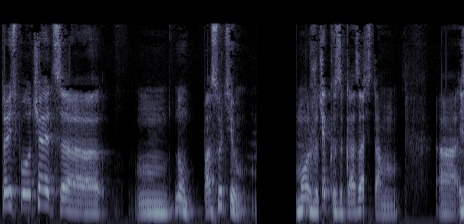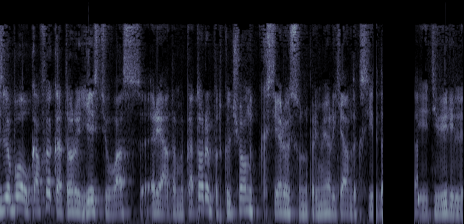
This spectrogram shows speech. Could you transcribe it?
То есть получается, ну, по сути, может человек заказать там из любого кафе, который есть у вас рядом и который подключен к сервису, например, Яндекс Еда и Delivery или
